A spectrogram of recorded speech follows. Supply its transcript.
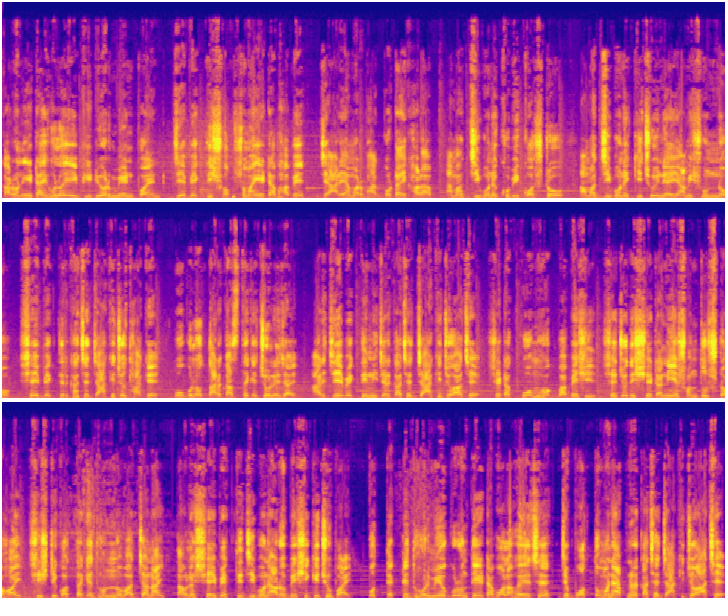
কারণ এটাই হলো এই ভিডিওর মেন পয়েন্ট যে ব্যক্তি সবসময় এটা ভাবে যে, আরে, আমার ভাগ্যটাই খারাপ, আমার জীবনে খুবই কষ্ট, আমার জীবনে কিছুই নেই, আমি শূন্য। সেই ব্যক্তির কাছে যা কিছু থাকে, ওগুলো তার কাছ থেকে চলে যায়। আর যে ব্যক্তি নিজের কাছে যা কিছু আছে, সেটা কম হোক বা বেশি, সে যদি সেটা নিয়ে সন্তুষ্ট হয়, সৃষ্টিকর্তাকে ধন্যবাদ জানায়, তাহলে সেই ব্যক্তি জীবনে আরও বেশি কিছু পায়। প্রত্যেকটি ধর্মীয় গ্রন্থে এটা বলা হয়েছে যে বর্তমানে আপনার কাছে যা কিছু আছে,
